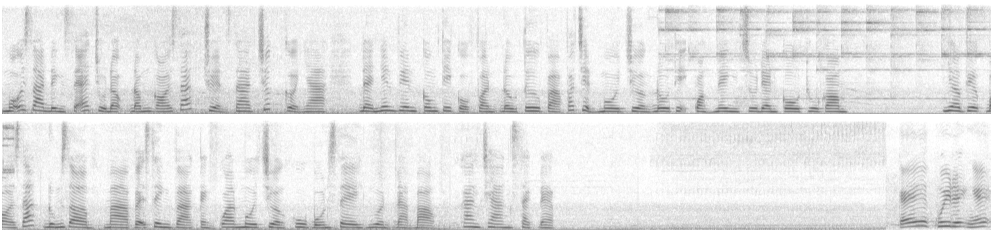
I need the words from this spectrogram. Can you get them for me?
mỗi gia đình sẽ chủ động đóng gói rác chuyển ra trước cửa nhà để nhân viên công ty cổ phần đầu tư và phát triển môi trường đô thị Quảng Ninh Judenco thu gom. Nhờ việc bỏ rác đúng giờ mà vệ sinh và cảnh quan môi trường khu 4C luôn đảm bảo khang trang sạch đẹp. Cái quy định ấy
